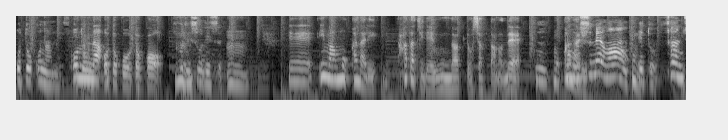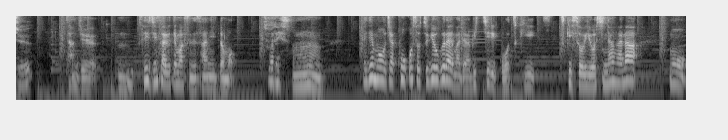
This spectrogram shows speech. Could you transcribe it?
男なんです女、男、男。そうです、そうです。うん。で、今もかなり二十歳で産んだっておっしゃったので、うん、もうかなり。娘は、うん、えっと、30?30、30、うん。成人されてますね、3人とも。そうです。うん。でも、じゃあ高校卒業ぐらいまではびっちりこう付き、付き添いをしながら、もう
